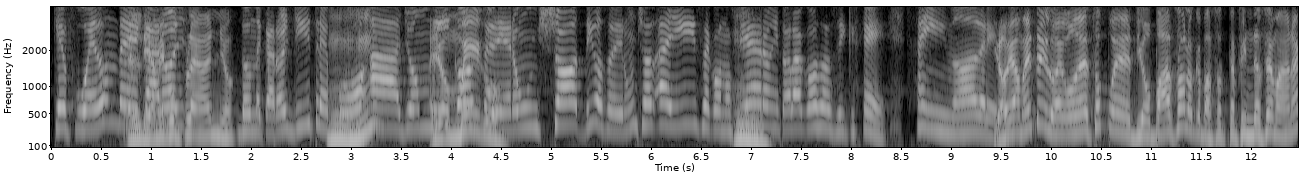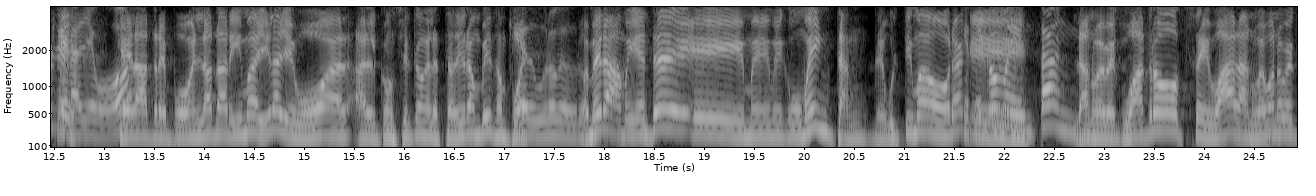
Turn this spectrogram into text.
Que fue donde El día de mi cumpleaños. donde Carol G trepó Ujú. a John A Mico, John Mico. se dieron un shot, digo, se dieron un shot allí, se conocieron y toda la cosa, así que, ay madre. Y obviamente, y luego de eso, pues dio paso a lo que pasó este fin de semana, Que que, la llevó. que la trepó en la tarima y la llevó al, al concierto en el Estadio Gran Bison. Qué Pues, duro, qué duro. Pues mira, mi gente eh, me, me comentan de última hora ¿Qué que te comentan? la 94 se va, la nueva 94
